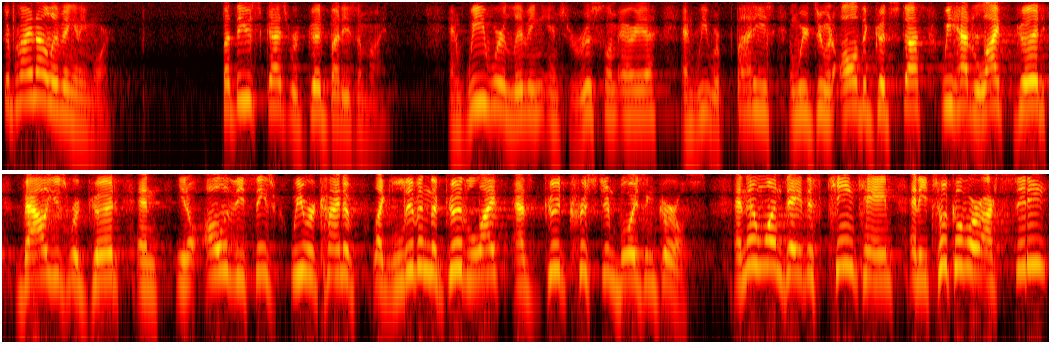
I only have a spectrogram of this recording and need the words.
They're probably not living anymore. But these guys were good buddies of mine. And we were living in Jerusalem area, and we were buddies, and we were doing all the good stuff. We had life good, values were good, and you know, all of these things. We were kind of like living the good life as good Christian boys and girls. And then one day, this king came and he took over our city,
